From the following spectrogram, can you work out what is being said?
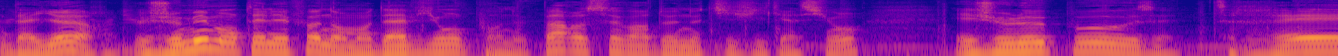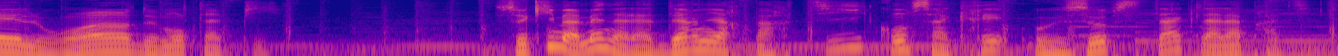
D'ailleurs, je mets mon téléphone en mode avion pour ne pas recevoir de notifications et je le pose très loin de mon tapis. Ce qui m'amène à la dernière partie consacrée aux obstacles à la pratique.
